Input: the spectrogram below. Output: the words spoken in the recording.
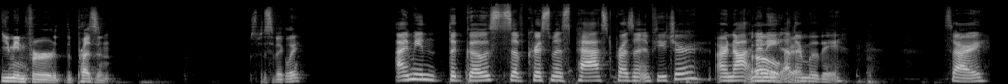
You mean for the present specifically? I mean the ghosts of Christmas past, present, and future are not in Oh, any okay. other movie. Sorry.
